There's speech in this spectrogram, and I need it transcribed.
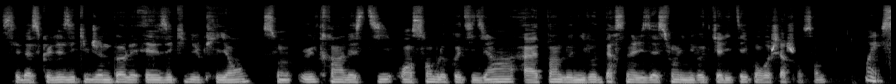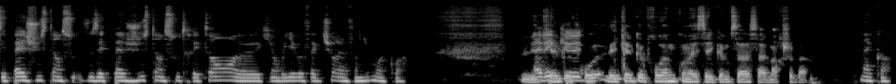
c'est parce que les équipes John Paul et les équipes du client sont ultra investis ensemble au quotidien à atteindre le niveau de personnalisation et le niveau de qualité qu'on recherche ensemble. Oui, c'est pas juste un vous n'êtes pas juste un sous-traitant euh, qui envoyait vos factures à la fin du mois, quoi. Les, quelques, euh, les quelques programmes qu'on a essayé comme ça, ça marche pas. D'accord.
